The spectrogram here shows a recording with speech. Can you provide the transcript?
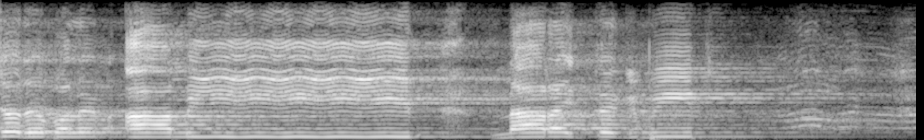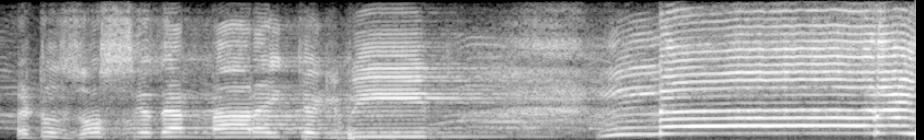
জোরে বলেন আমি নারাই তেকবীর। একটু জোসে দেন নারাই তেকবীর। নারাই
